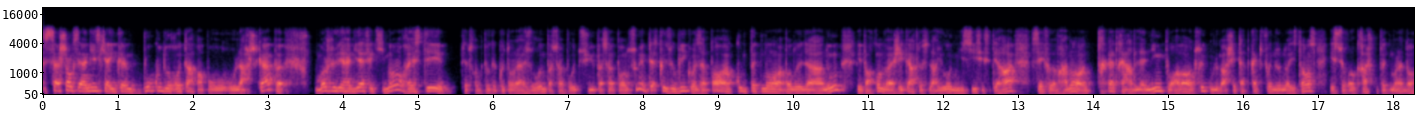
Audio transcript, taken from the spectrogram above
sachant que c'est un indice qui a eu quand même beaucoup de retard par rapport au, large cap, moi je le verrais bien effectivement rester peut-être un peu quelque temps dans la zone, passer un peu au-dessus, passer un peu en dessous, mais peut-être que les obliques on les a pas complètement abandonnés derrière nous. Mais par contre, voilà, j'écarte le scénario 1006, etc. Ça, il faut vraiment un très très hard landing pour avoir un truc où le marché tape quatre fois une zone de résistance et se recrache complètement là-dedans.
